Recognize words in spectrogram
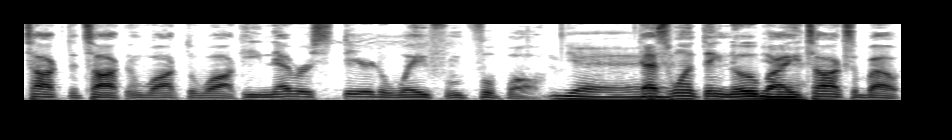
talk the talk and walk the walk. He never steered away from football. Yeah, That's one thing nobody Yeah. talks about.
